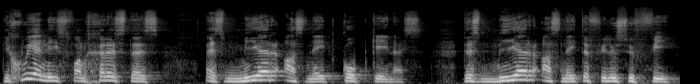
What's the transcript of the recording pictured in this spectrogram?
Die goeie nuus van Christus is meer as net kopkennis. Dis meer as net 'n filosofie.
